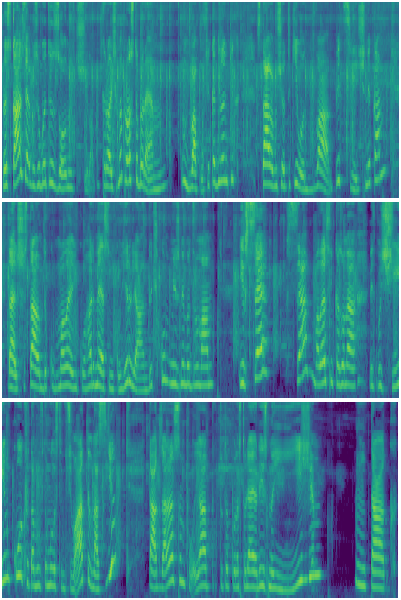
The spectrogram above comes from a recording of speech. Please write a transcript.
Розказую, як зробити зону чіла. Коротше, ми просто беремо ну, два пуфіка біленьких, ставимо ще такі от два підсвічника. Далі ставимо таку маленьку, гарнесеньку гірляндочку між ними двома. І все, все, малесенька зона відпочинку. Якщо там ви втомилися танцювати, у нас є. Так, зараз я тут понаставляю різної їжі. Так,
